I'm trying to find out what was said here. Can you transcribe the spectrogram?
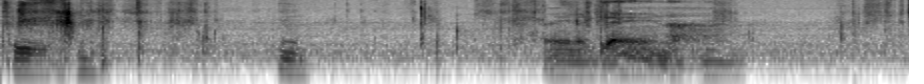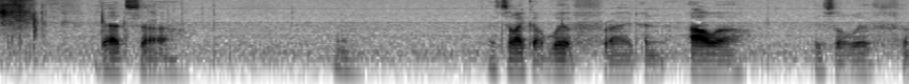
two. Hmm. Ain and gain. That's uh. Hmm. It's like alif, right? And Allah is alif. Um,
